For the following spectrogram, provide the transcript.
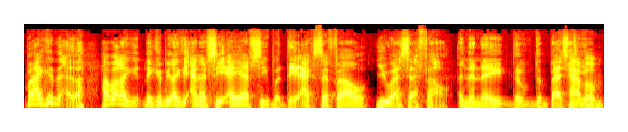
But I could. Uh, how about like they could be like the NFC, AFC, but the XFL, USFL, and then they the the best Have team.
